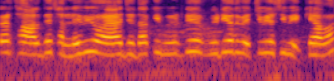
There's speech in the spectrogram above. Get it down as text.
ਫਿਰ ਥਾਰ ਦੇ ਥੱਲੇ ਵੀ ਹੋਇਆ, ਜਿੱਦਾਂ ਕਿ ਵੀਡੀਓ ਵੀਡੀਓ ਦੇ ਵਿੱਚ ਵੀ ਅਸੀਂ ਵੇਖਿਆ ਵਾ।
